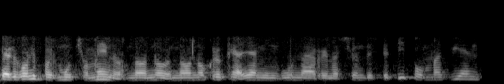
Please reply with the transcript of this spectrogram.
Bergoglio, pues mucho menos, no, no, no, no creo que haya ninguna relación de este tipo, más bien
